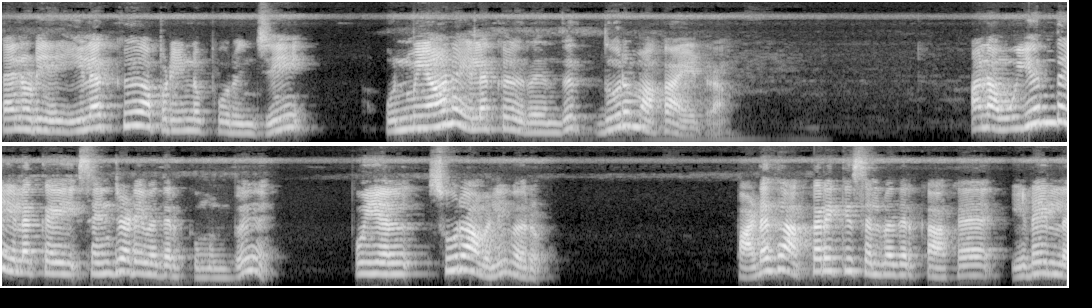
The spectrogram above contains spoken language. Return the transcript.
தன்னுடைய இலக்கு அப்படின்னு புரிஞ்சு உண்மையான இலக்கிலிருந்து தூரமாக ஆயிடுறான். ஆனால் உயர்ந்த இலக்கை சென்றடைவதற்கு முன்பு புயல் சூறாவளி வரும். படகு அக்கறைக்கு செல்வதற்காக இடையில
